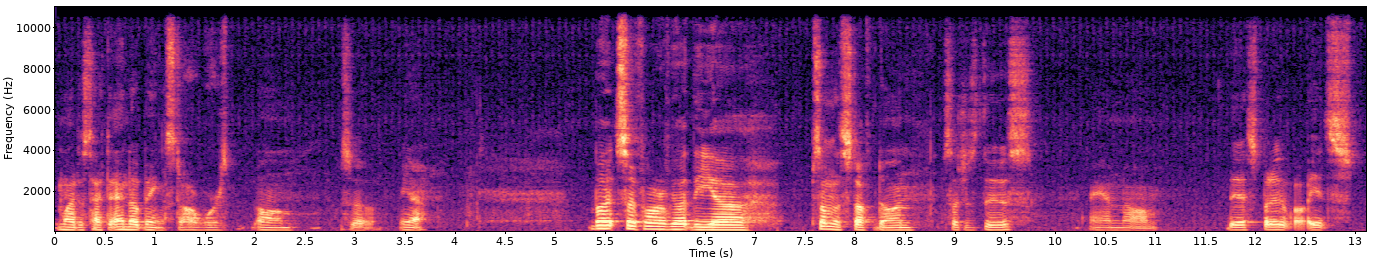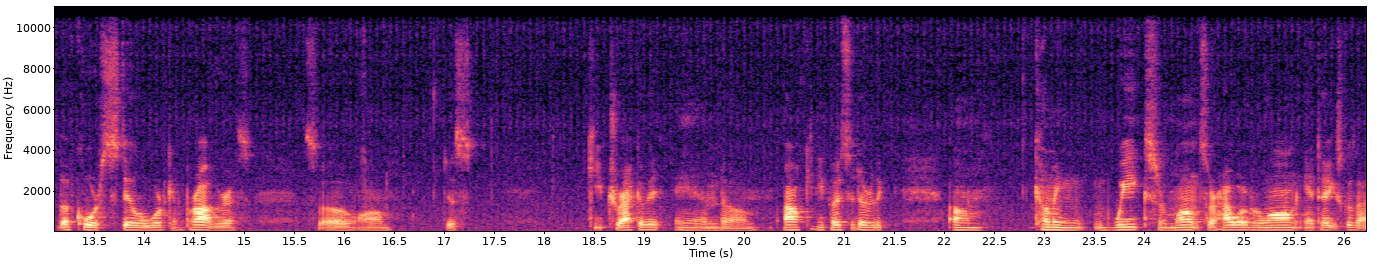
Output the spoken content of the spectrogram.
might just have to end up being Star Wars. Um, so yeah. But so far, I've got the uh, some of the stuff done, such as this and um, this, but it, it's of course still a work in progress. So um, just keep track of it, and um, I'll keep you posted over the um, coming weeks or months or however long it takes because I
